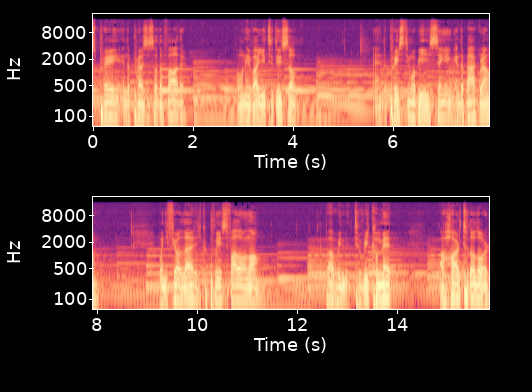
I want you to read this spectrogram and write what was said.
just pray in the presence of the Father, I want to invite you to do so and the praise team will be singing in the background. When you feel led, you could please follow along. But we need to recommit our heart to the Lord.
